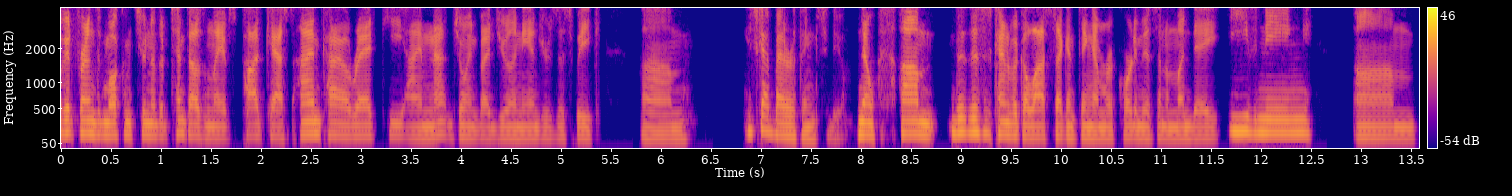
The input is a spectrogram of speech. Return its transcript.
good friends, and welcome to another 10,000 Layups podcast. I'm Kyle Ratke. I'm not joined by Julian Andrews this week. Um, he's got better things to do. No, um, th- this is kind of like a last second thing. I'm recording this on a Monday evening um,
